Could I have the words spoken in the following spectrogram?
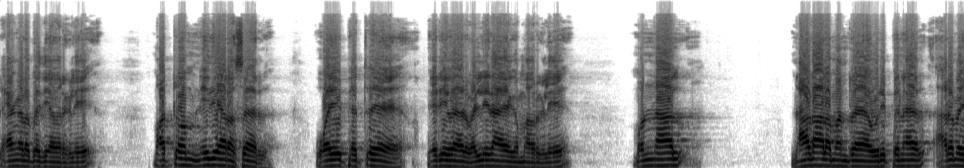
வேங்கடபதி அவர்களே மற்றும் நீதியரசர் ஓய்வு பெற்ற பெரியவர் வள்ளிநாயகம் அவர்களே முன்னாள் நாடாளுமன்ற உறுப்பினர் அருமை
